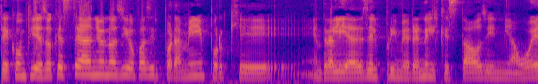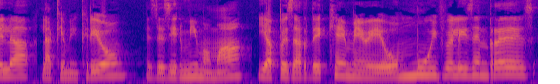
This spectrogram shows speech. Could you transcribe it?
Te confieso que este año no ha sido fácil para mí porque en realidad es el primero en el que he estado sin mi abuela, la que me crió, es decir, mi mamá, y a pesar de que me veo muy feliz en redes,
